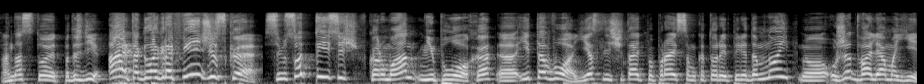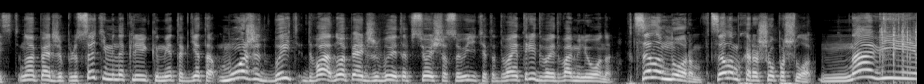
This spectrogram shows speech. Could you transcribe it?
Она стоит... Подожди. А, это голографическая! 700 тысяч в карман. Неплохо. Э, итого, если считать по прайсам, которые передо мной, э, уже 2 ляма есть. Но, опять же, плюс с этими наклейками это где-то может быть 2. Но, опять же, вы это все сейчас увидите. Это 2,3, 2,2 миллиона. В целом норм. В целом хорошо пошло. Нави...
